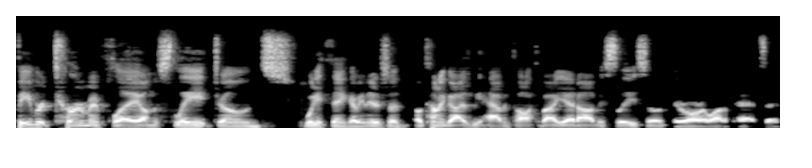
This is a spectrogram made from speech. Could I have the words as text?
favorite tournament play on the slate, Jones. What do you think? I mean, there's a, a ton of guys we haven't talked about yet, obviously. So there are a lot of pads that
